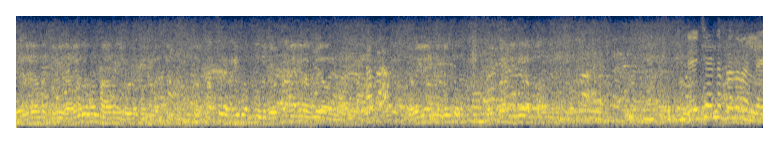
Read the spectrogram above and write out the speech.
ഏഴാണത്തിനാണ് ഇവിടെ പത്ത് ഇറങ്ങി പോകുന്നത് ബോട്ടാനിക്കൽ അമ്മയാവുന്നു ഇറങ്ങി വന്നിട്ട് ബോട്ടാനിക്കൽ അമ്മ ജയിച്ചേണ്ട പ്രതമല്ലേ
